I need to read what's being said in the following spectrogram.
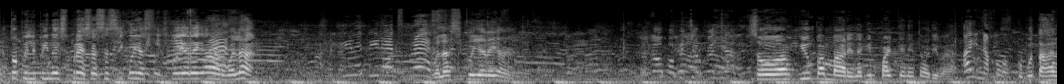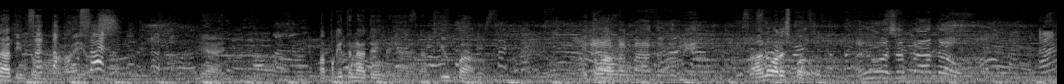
Ito, Filipino Express. Asa si Kuya, si Kuya Ray R? Wala. Filipino Express. Wala si Kuya Ray R. So, ang Q Pamari, naging part ka nito, di ba? Ay, nako. Pupuntahan natin to. Santa mga kaayos. Cruzan. Ayan. Papakita natin. Ayan, ang Q Pam. Ito ang... Ano oras po? Ano sa pagaw? Ayan.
